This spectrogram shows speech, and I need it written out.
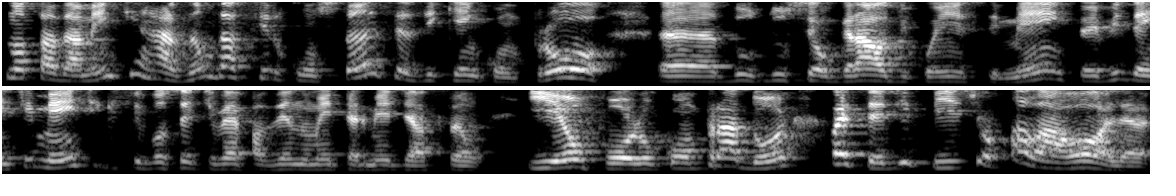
notadamente em razão das circunstâncias de quem comprou, uh, do, do, seu grau de conhecimento. Evidentemente que se você estiver fazendo uma intermediação e eu for o comprador, vai ser difícil eu falar: olha,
